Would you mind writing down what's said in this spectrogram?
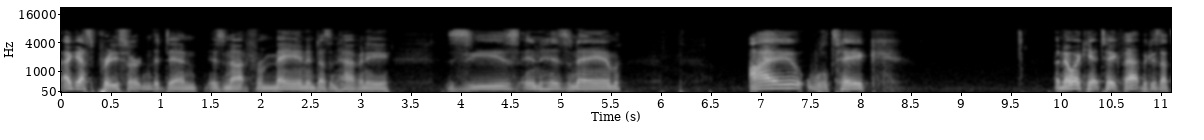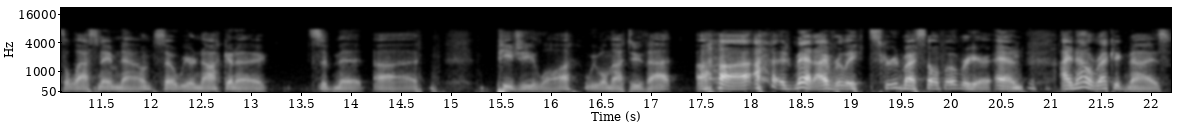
I guess pretty certain that Dan is not from Maine and doesn't have any Z's in his name. I will take. Uh, no, I can't take that because that's a last name noun, so we are not going to submit uh, Peih-Gee law. We will not do that. Uh, man, I've really screwed myself over here, and I now recognize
